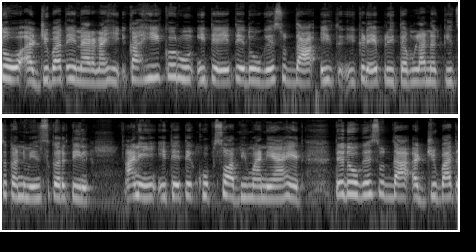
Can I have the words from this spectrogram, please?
तो अजिबात येणार नाही. काही करून इथे ते दोघे सुद्धा इत इकडे प्रीतमला नक्कीच कन्व्हिन्स करतील. आणि इथे ते खूप स्वाभिमानी आहेत. ते दोघे सुद्धा अजिबात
